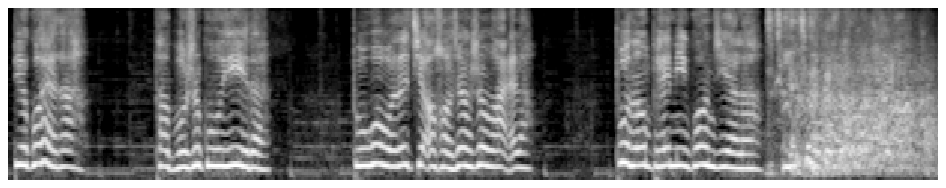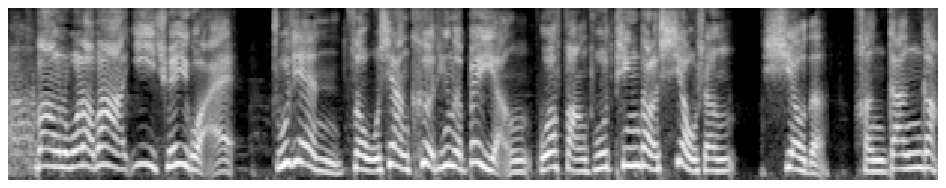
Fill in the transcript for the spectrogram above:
别怪他，他不是故意的。不过我的脚好像是崴了，不能陪你逛街了。”望着我老爸一瘸一拐，逐渐走向客厅的背影，我仿佛听到了笑声，笑得很尴尬。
